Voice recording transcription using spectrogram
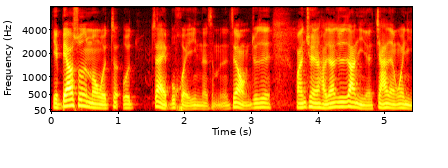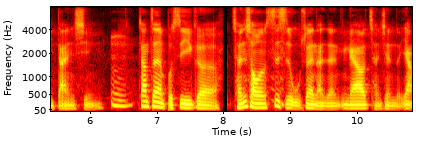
也不要说什么我这我。再也不回应了什么的，这种就是完全好像就是让你的家人为你担心，嗯，这样真的不是一个成熟四十五岁的男人应该要呈现的样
